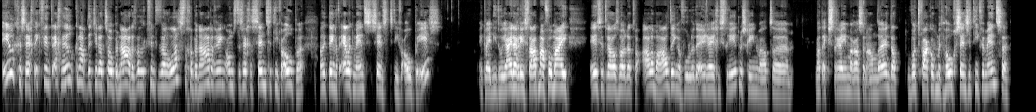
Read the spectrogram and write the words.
eerlijk gezegd, ik vind het echt heel knap dat je dat zo benadert. Want ik vind het een lastige benadering om te zeggen sensitief open. Want ik denk dat elk mens sensitief open is. Ik weet niet hoe jij daarin staat, maar voor mij is het wel zo dat we allemaal dingen voelen. De een registreert misschien wat, uh, wat extremer als een ander. En dat wordt vaak ook met hoogsensitieve mensen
